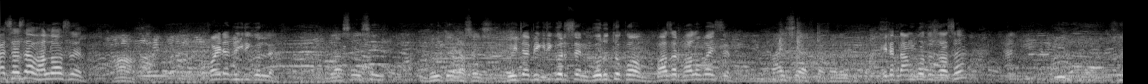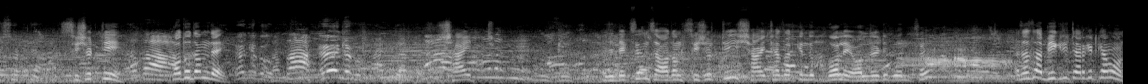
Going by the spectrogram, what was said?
আচ্ছা আচ্ছা ভালো আছেন কয়টা বিক্রি করলেন? দুইটা বাসাইছি দুইটা বিক্রি করছেন গরু তো কম বাজার ভালো পাইছেন? পাইছে একটা এটার দাম কত চাচা? ছেষট্টি। কত দাম দেয়? ষাট। এই যে দেখছেন চাওয়া দাম ছেষট্টি ষাট হাজার কিন্তু বলে অলরেডি বলছে। আচ্ছা আচ্ছা বিক্রি টার্গেট কেমন?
